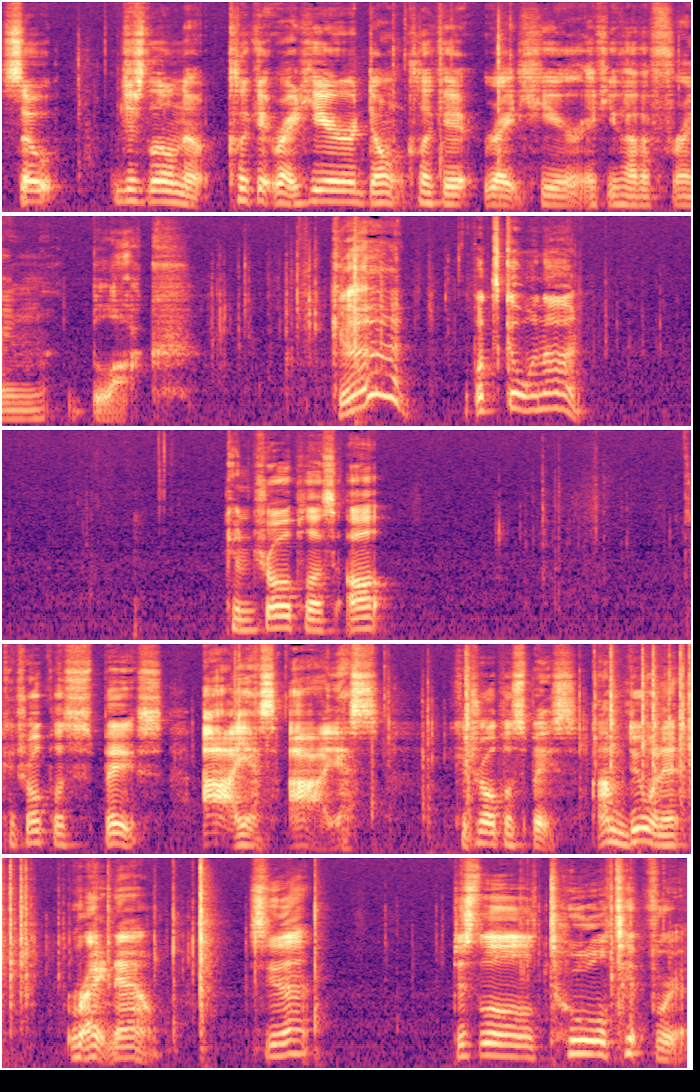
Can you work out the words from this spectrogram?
So just a little note, click it right here, don't click it right here if you have a frame block. Good. What's going on? Control plus Alt. Control plus space. Ah, yes, ah, yes. Control plus space. I'm doing it right now. See that? Just a little tool tip for you.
